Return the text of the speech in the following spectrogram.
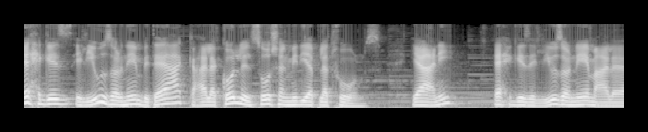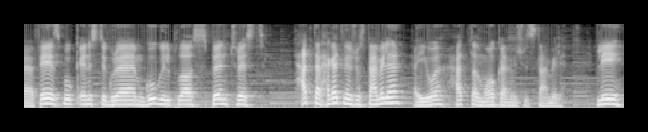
احجز ال username بتاعك على كل ال social media platforms يعني احجز ال username على فيسبوك انستجرام Google Plus Pinterest حتى الحاجات اللي مش بتستعملها. أيوه حتى المواقع اللي مش بتستعملها. ليه؟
